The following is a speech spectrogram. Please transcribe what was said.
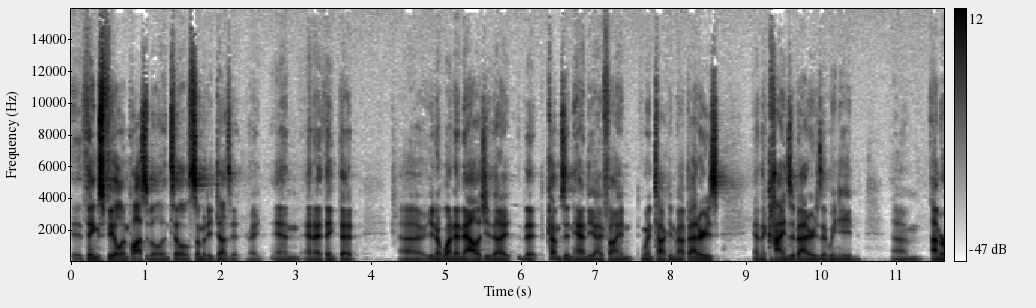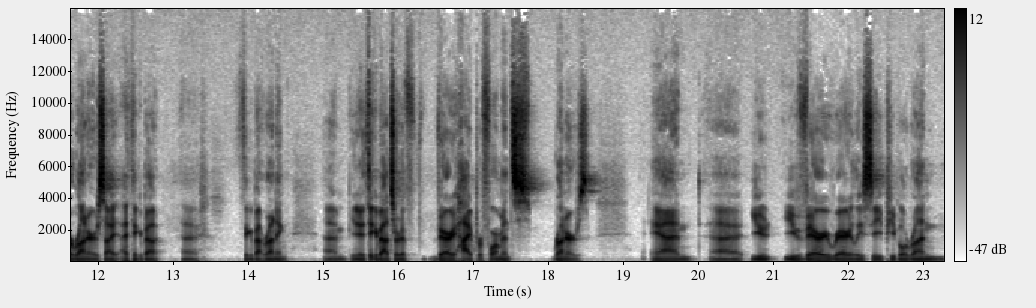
it, things feel impossible until somebody does it, right? And, and I think that uh, you know, one analogy that I, that comes in handy, I find when talking about batteries and the kinds of batteries that we need. Um, I'm a runner, so I, I think about uh, think about running. Um, you know, think about sort of very high performance runners, and uh, you you very rarely see people run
